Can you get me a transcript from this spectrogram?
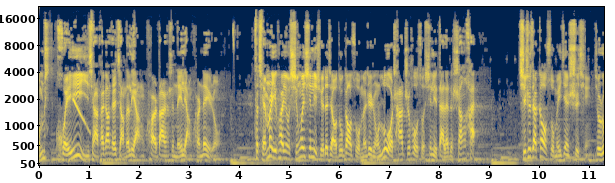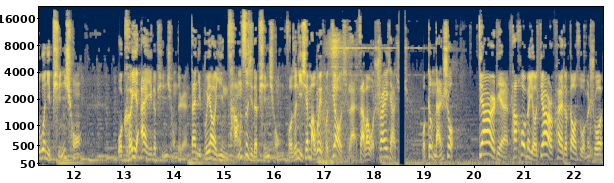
我们回忆一下他刚才讲的两块大概是哪两块内容？他前面一块用行为心理学的角度告诉我们这种落差之后所心理带来的伤害，其实在告诉我们一件事情：就如果你贫穷，我可以爱一个贫穷的人，但你不要隐藏自己的贫穷，否则你先把胃口吊起来，再把我摔下去，我更难受。第二点，他后面有第二块的告诉我们说，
